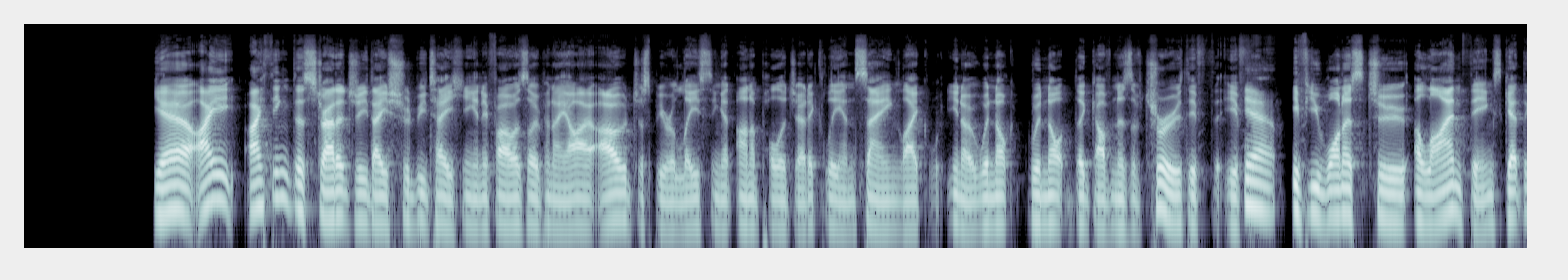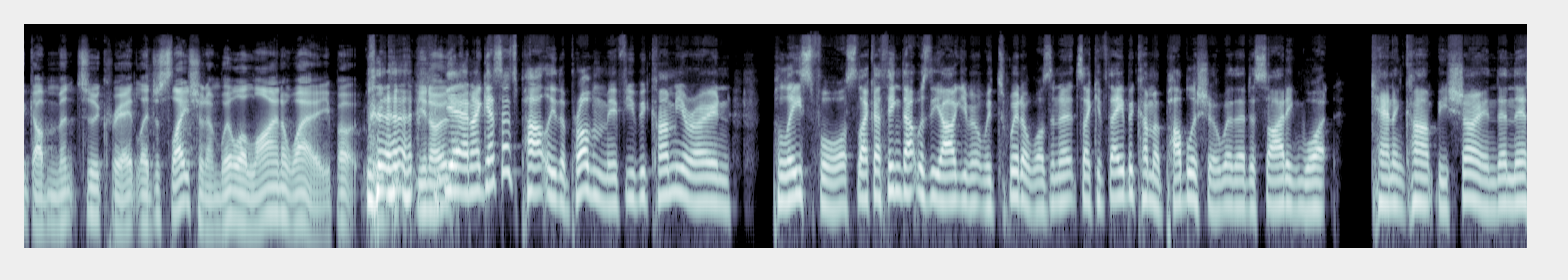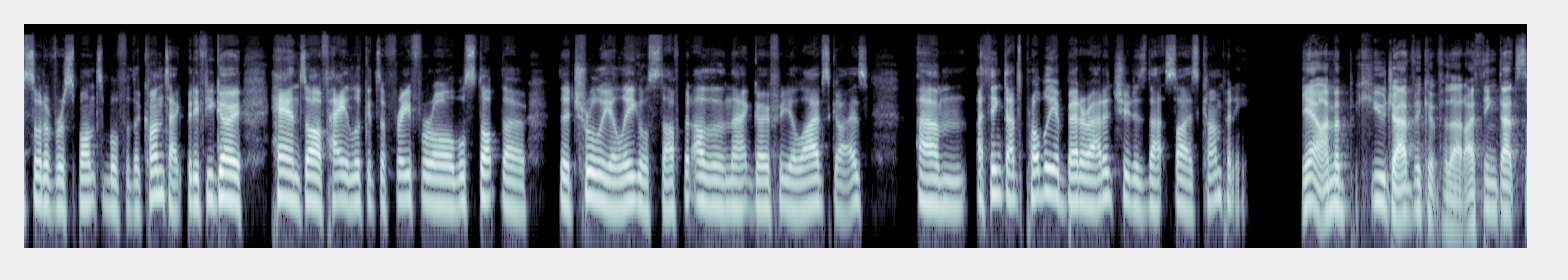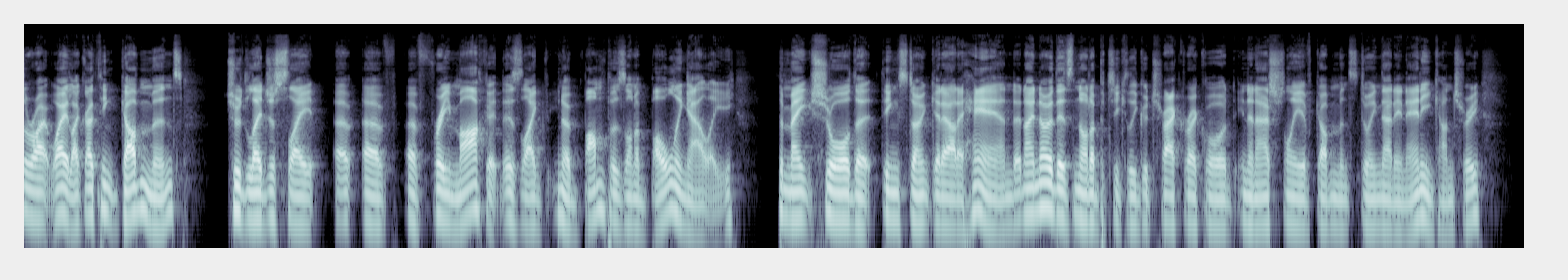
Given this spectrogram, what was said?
Yeah, I I think the strategy they should be taking, and if I was OpenAI, I would just be releasing it unapologetically and saying like, you know, we're not we're not the governors of truth. If if Yeah. if you want us to align things, get the government to create legislation, and we'll align away. But you know, yeah, and I guess that's partly the problem. If you become your own police force, like I think that was the argument with Twitter, wasn't it? It's like if they become a publisher where they're deciding what can and can't be shown, then they're sort of responsible for the contact. But if you go hands off, hey, look, it's a free for all, we'll stop the the truly illegal stuff, but other than that, go for your lives, guys. Um, I think that's probably a better attitude as that size company. Yeah, I'm a huge advocate for that. I think that's the right way. Like, I think governments should legislate a, a, a free market. There's like, you know, bumpers on a bowling alley to make sure that things don't get out of hand. And I know there's not a particularly good track record internationally of governments doing that in any country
